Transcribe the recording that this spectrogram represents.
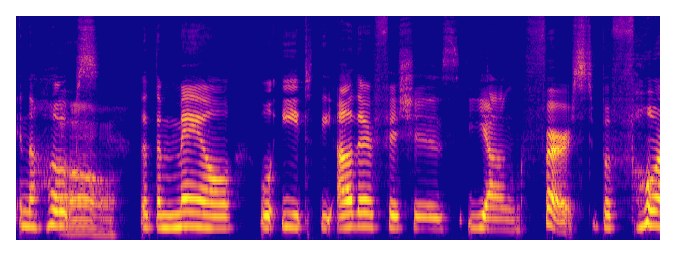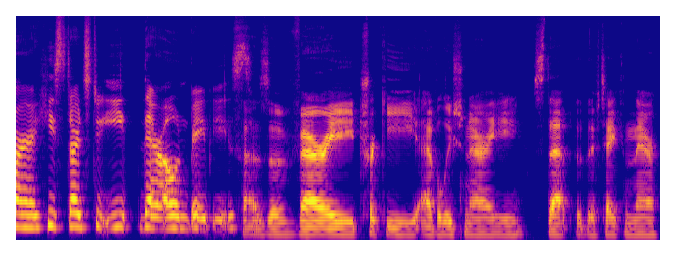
in the hopes oh. that the male will eat the other fish's young first before he starts to eat their own babies. That is a very tricky evolutionary step that they've taken there.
